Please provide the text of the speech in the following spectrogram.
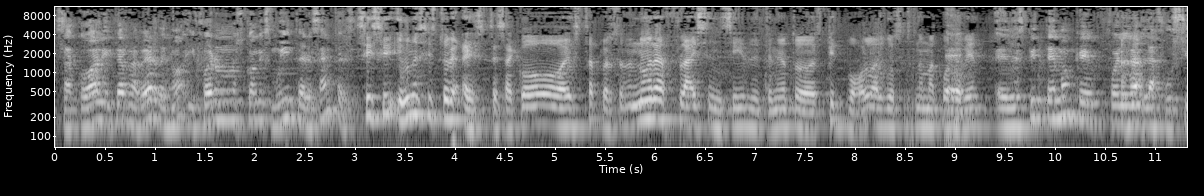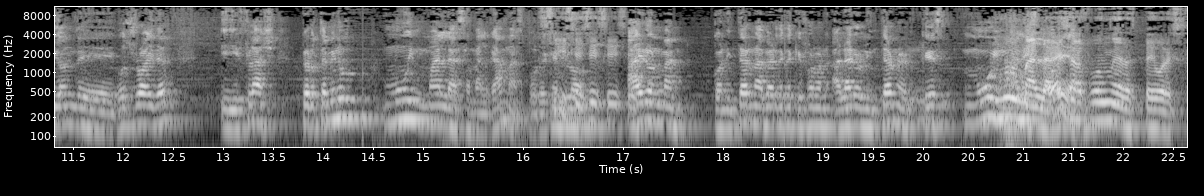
sacó a Linterna Verde, ¿no? Y fueron unos cómics muy interesantes. Sí, sí, y una historia, este, sacó a esta persona, no era Flash en sí, de- tenía otro Speedball, algo así, no me acuerdo Eh, bien. El Speed Demon, que fue la, fusión de Ghost Rider y Flash. Pero también hubo muy malas amalgamas. Por ejemplo, sí, sí, sí, sí. Iron Man con Linterna Verde que forman al Iron Linterner, que es muy, Muy mala, esa fue una de las peores.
